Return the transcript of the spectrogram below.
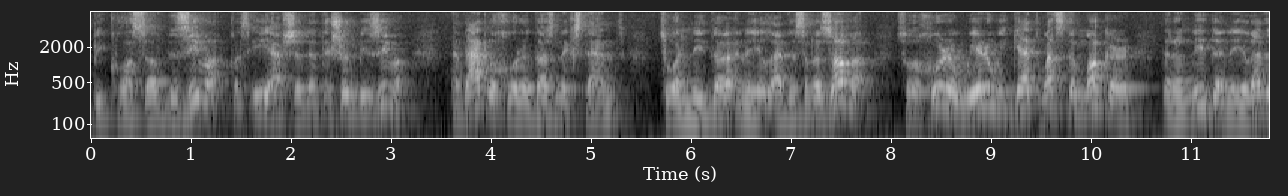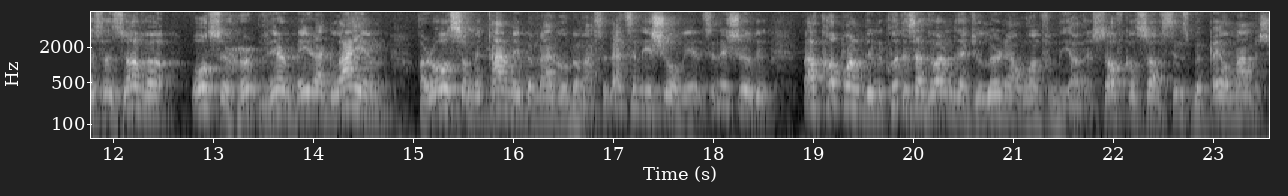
because of the Ziva, because Iyafsha that there shouldn't be Ziva. And that Lechura doesn't extend to a Nida and a Yeledis and a Zova. So Lechura, where do we get, what's the mucker that a nida and a yiledis and a zova also hurt their meiraglayim are also metame b'magu b'masa. That's an issue. It's an issue. I'll call upon the nekudas advarim that you learn out one from the other. Sof kol sof. Since bepeil mamish,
